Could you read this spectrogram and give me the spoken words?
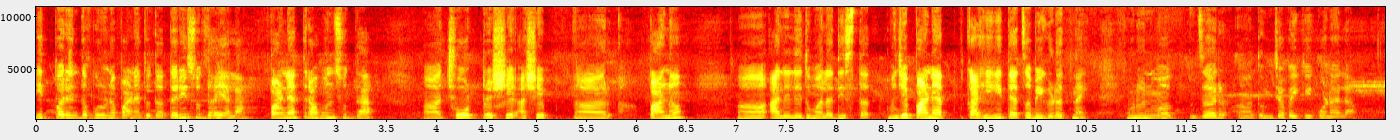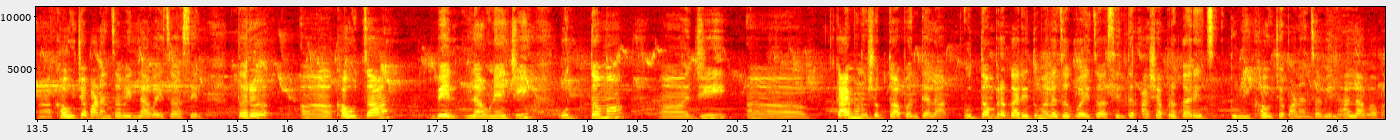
इथपर्यंत पूर्ण पाण्यात होता. तरी सुद्धा याला पाण्यात राहून सुद्धा छोटेसे असे पानं आलेले तुम्हाला दिसतात. म्हणजे पाण्यात काहीही त्याचं बिघडत नाही. म्हणून मग जर तुमच्यापैकी कोणाला खाऊच्या पानांचा वेल लावायचा असेल तर खाऊचा वेल लावण्याची उत्तम जी काय म्हणू शकतो आपण त्याला? उत्तम प्रकारे तुम्हाला जगवायचं असेल तर अशा प्रकारेच तुम्ही खाऊच्या पानांचा वेल हा लावावा.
